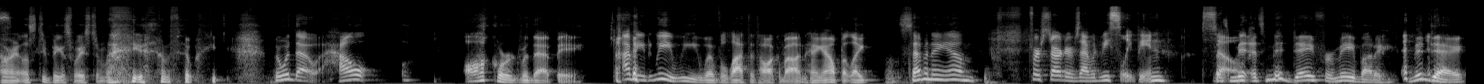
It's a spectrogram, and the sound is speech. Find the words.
All right, let's do biggest waste of money of the week. But would that how awkward would that be? I mean, we we have a lot to talk about and hang out, but like 7 a.m. For starters, I would be sleeping. So That's mid, it's midday for me, buddy. Midday.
